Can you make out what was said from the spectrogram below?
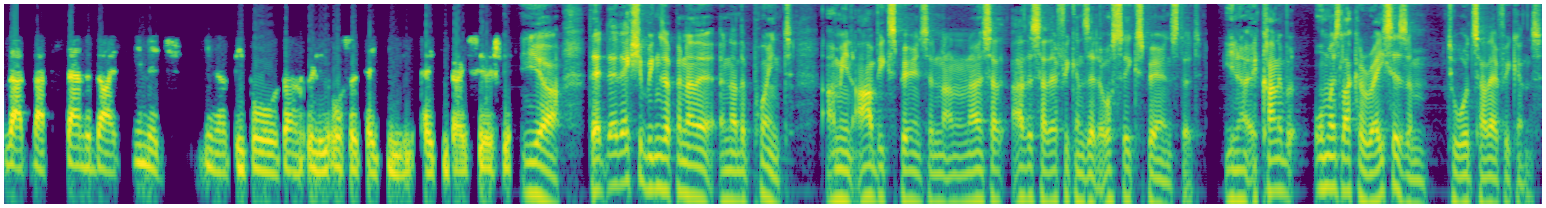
that, that standardized image, you know, people don't really also take you, take you very seriously. Yeah. That, that actually brings up another, another point. I mean, I've experienced it and I know other South Africans that also experienced it you know, it kind of almost like a racism towards South Africans.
